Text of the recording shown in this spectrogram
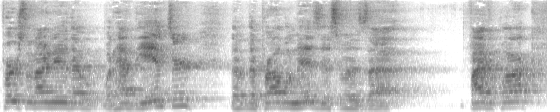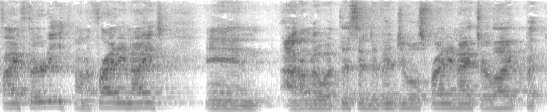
person I knew that would have the answer. The, the problem is this was uh, 5 o'clock, 5.30 on a Friday night. And I don't know what this individual's Friday nights are like, but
